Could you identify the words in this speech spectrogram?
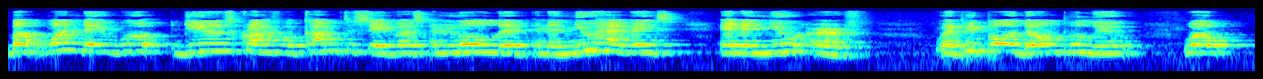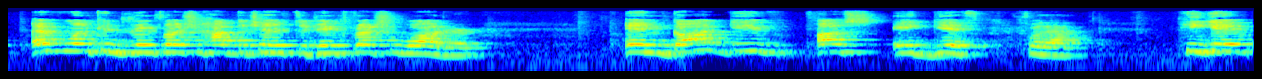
But one day we'll, Jesus Christ will come to save us and we'll live in a new heavens and a new earth where people don't pollute, well, everyone can drink fresh, have the chance to drink fresh water. And God gave us a gift for that. He gave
